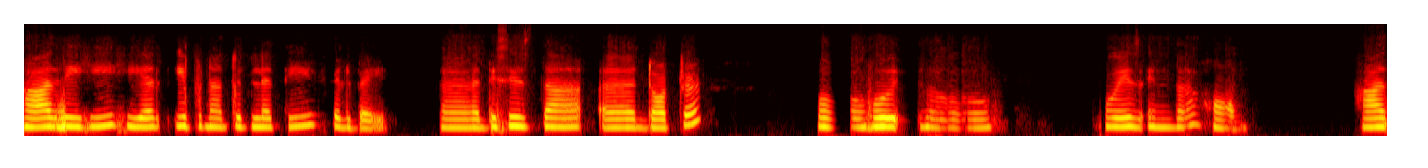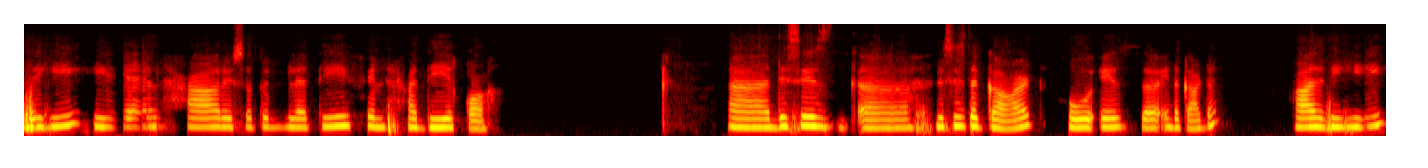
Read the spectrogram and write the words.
هذه هي الابنة التي في البيت. Uh, this is the uh, daughter who, who, who, who is in the home. هذه هي الحارسة التي في الحديقة. Uh, this is uh, this is the guard who is uh, in the garden. هذه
